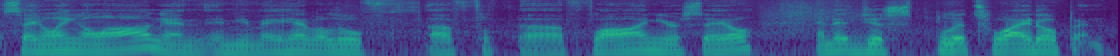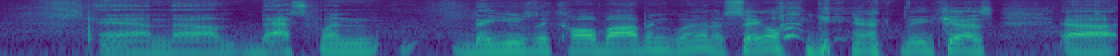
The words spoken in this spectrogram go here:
sailing along, and, and you may have a little uh, f- uh, flaw in your sail, and it just splits wide open. And um, that's when they usually call Bob and Gwen a sail again, because uh,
